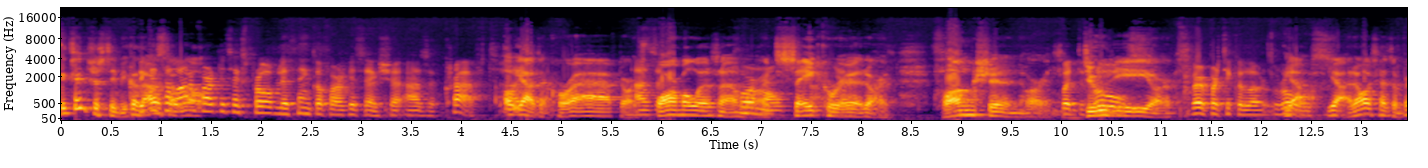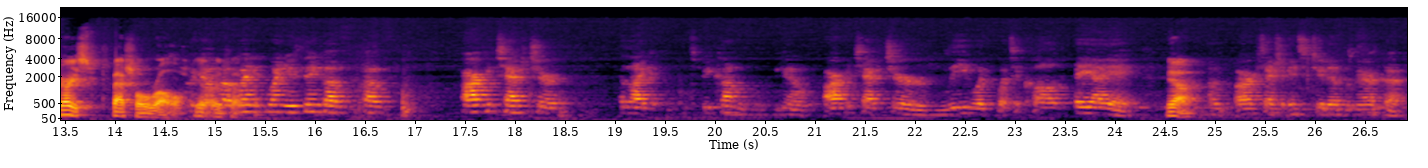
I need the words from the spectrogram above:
it's interesting because, because a lot well, of architects probably think of architecture as a craft. Oh yeah, as a craft, or as formalism, formal, or it's sacred, yeah. or function, or it's but duty, rules, or very particular rules. Yeah, yeah, it always has a very special role. Yeah, but when, when you think of, of architecture, like to become, you know, architecture lead, what, what's it called? AIA yeah. Architecture Institute of America.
